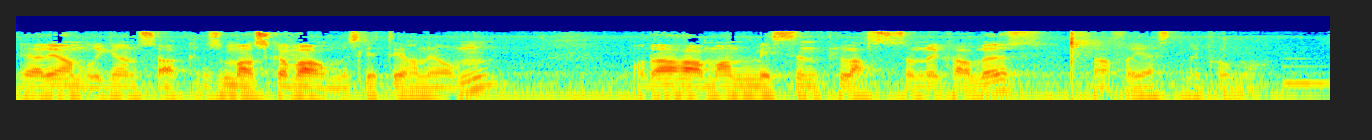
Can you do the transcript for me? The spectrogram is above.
Vi har de andre grønnsakene som bare skal varmes litt i ovnen. Og da har man mise en som det kalles. Da får gjestene komme.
